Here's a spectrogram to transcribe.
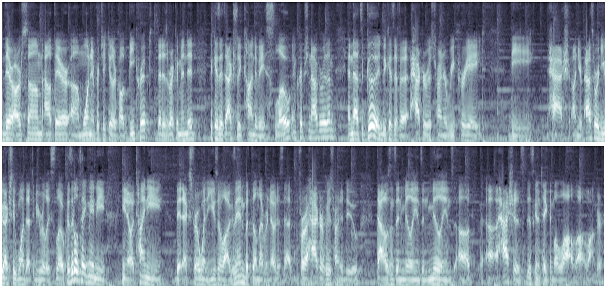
there are some out there, um, one in particular called bcrypt that is recommended because it's actually kind of a slow encryption algorithm. And that's good because if a hacker is trying to recreate the hash on your password, you actually want that to be really slow because it'll take maybe you know a tiny bit extra when the user logs in, but they'll never notice that. For a hacker who's trying to do thousands and millions and millions of uh, hashes, this is going to take them a lot, lot longer.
